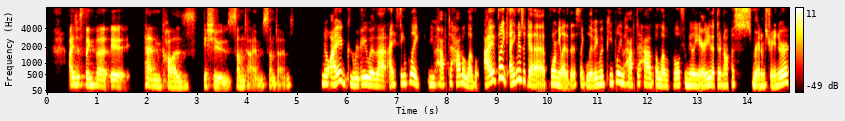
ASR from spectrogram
I just think that it can cause issues sometimes sometimes. No, I agree with that. I think like you have to have a level. I've like I think there's like a formula to this. Like living with people, you have to have a level of familiarity that they're not a random stranger,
